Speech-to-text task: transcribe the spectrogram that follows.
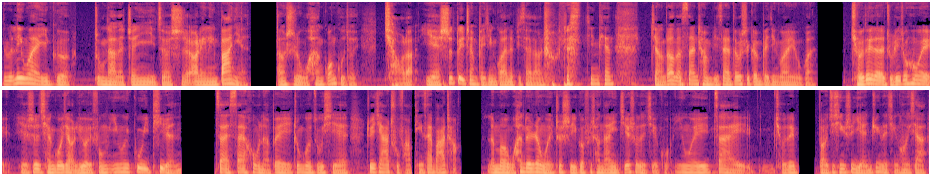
那么另外一个重大的争议，则是二零零八年，当时武汉光谷队巧了也是对阵北京国安的比赛当中，这今天。讲到的三场比赛都是跟北京国安有关。球队的主力中后卫也是前国脚李玮峰，因为故意踢人，在赛后呢被中国足协追加处罚，停赛八场。那么武汉队认为这是一个非常难以接受的结果，因为在球队保级形势严峻的情况下，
